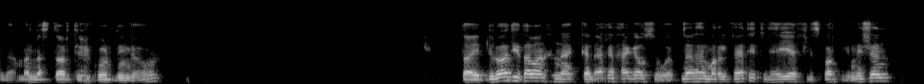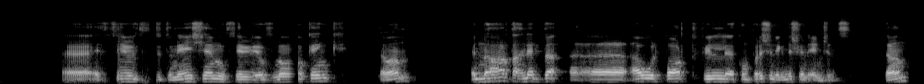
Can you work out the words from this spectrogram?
كده عملنا ستارت ريكوردنج أهو. طيب دلوقتي طبعا إحنا كان آخر حاجة وقفنا لها المرة اللي فاتت اللي هي في ال spark ignition ال theory detonation وال theory of knocking تمام؟ النهارده هنبدأ آه، أول part في ال compression ignition engines تمام؟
